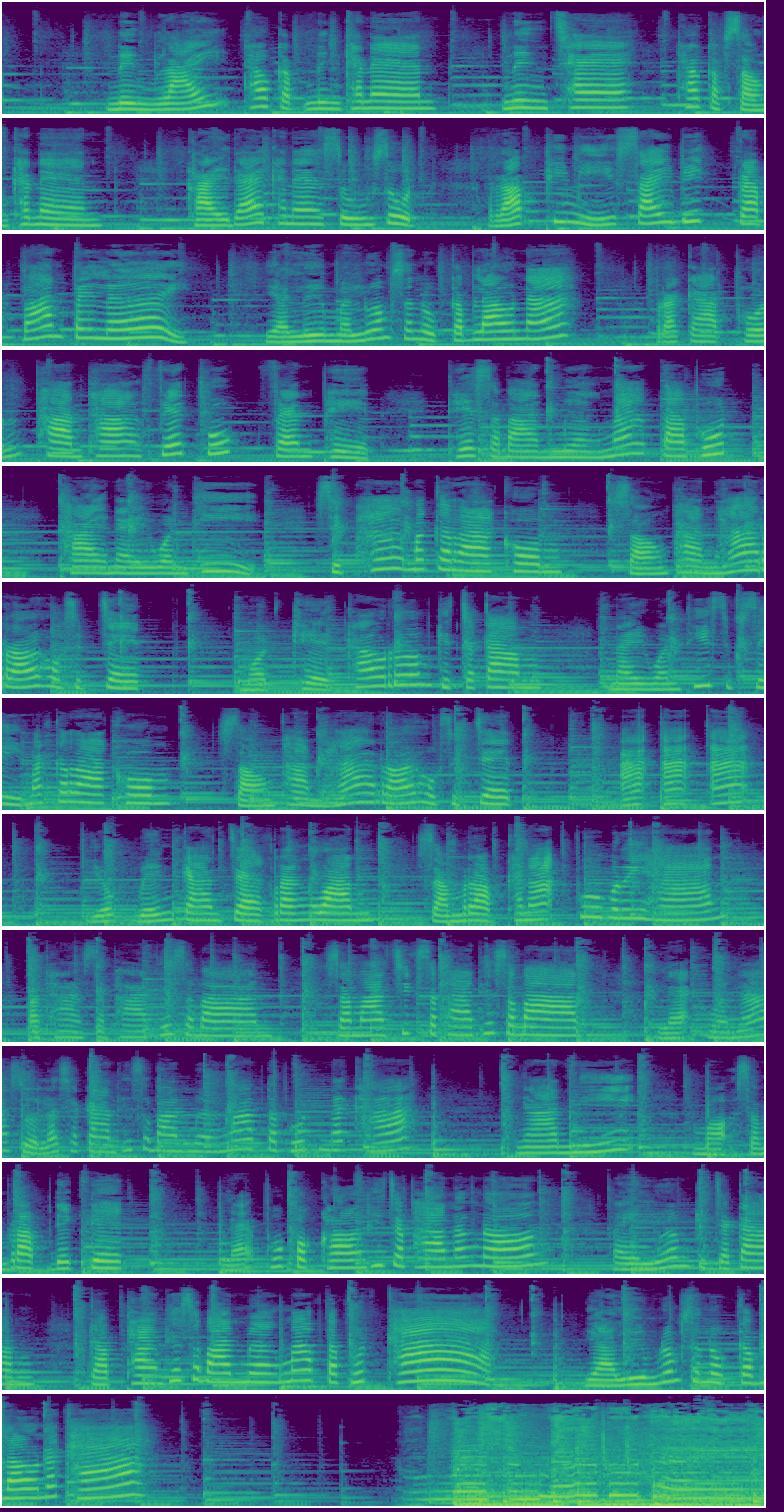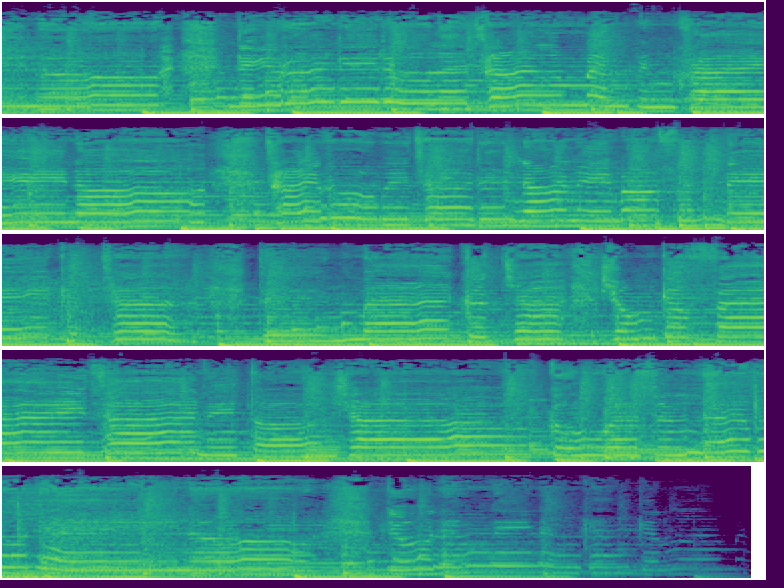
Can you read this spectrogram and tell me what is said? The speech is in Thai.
67 1 ไลค์เท่ากับ 1 คะแนน 1 แชร์เท่ากับ 2 คะแนน ใครได้คะแนนสูงสุด รับพี่หมีไซส์บิ๊กกลับบ้านไปเลย อย่าลืมมาร่วมสนุกกับเรานะ ประกาศผลผ่านทาง Facebook แฟนเพจเทศบาลเมืองมาบตาพุธภายในวันที่ 15 มกราคม 2567 หมดเขตเข้าร่วมกิจกรรม ในวันที่ 14 มกราคม 2567 อะอะอะยกเว้นการแจกรางวัลสำหรับคณะผู้บริหาร ประธานสภาเทศบาล สมาชิกสภาเทศบาล และหัวหน้าส่วนราชการเทศบาลเมืองมาบตาพุธนะคะ งานนี้เหมาะสำหรับเด็กๆ และผู้ปกครองที่จะพาน้องๆ ไปร่วมกิจกรรมกับทางเทศบาลเมืองมาบตาพุธค่ะ อย่าลืมร่วมสนุกกับเรานะคะ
